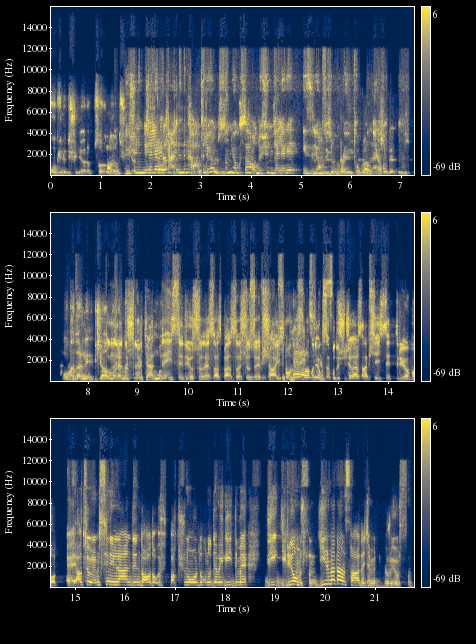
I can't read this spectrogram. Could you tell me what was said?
o günü düşünüyorum. Sorunları düşünüyorum. Düşüncelere kendini kaptırıyor musun yoksa o düşünceleri izliyor musun bugün bunlar? O kadar net bir cevap Bunları düşünürken Ama- ne hissediyorsun esas? Ben sana şunu söyleyeyim. Şahit mi oluyorsun Evet. ona yoksa bu düşünceler sana bir şey hissettiriyor mu? E, atıyorum sinirlendin daha da üf bak şunu orada bunu demeliydim mi di- giriyor musun? Girmeden sadece mi duruyorsun?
